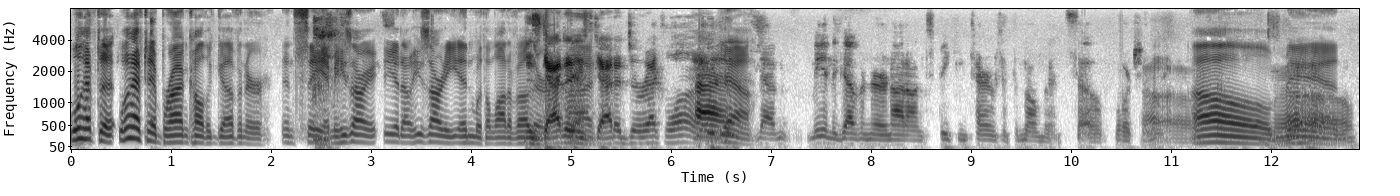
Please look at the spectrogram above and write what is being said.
We'll have to we'll have to have Brian call the governor and see. I mean, he's already you know he's already in with a lot of other. he's got a, uh, he's got a direct line. Uh, Yeah. no, me and the governor are not on speaking terms at the moment, so fortunately. Uh-oh. oh man, Uh-oh.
